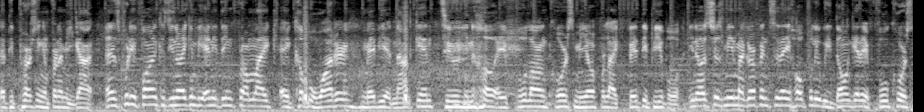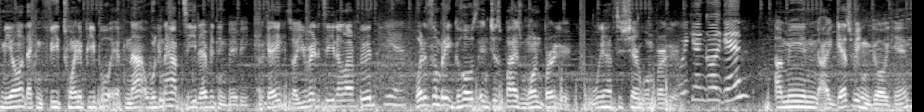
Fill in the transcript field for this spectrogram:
that the person in front of me got? And it's pretty fun because you know it can be anything from like a cup of water, maybe a napkin, to you know a full-on course meal for like 50 people. You know, it's just me and my girlfriend today. Hopefully we don't get a full course meal that can feed 20 people. If not, we're gonna have to eat everything, baby. Okay? So are you ready to eat a lot of food? Yeah. What if somebody goes and just buys one burger? We have to share one burger. We can go again? I mean, I guess we can go again.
